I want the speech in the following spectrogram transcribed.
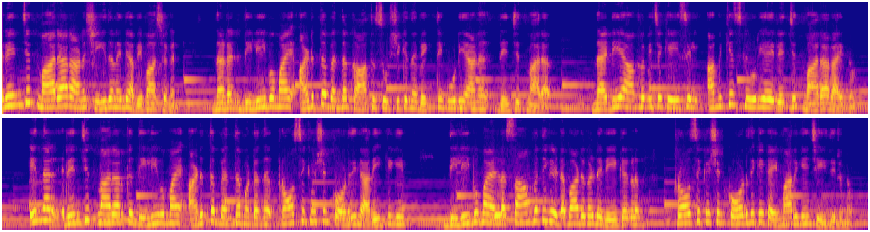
രഞ്ജിത്ത് മാരാറാണ് ശീതളിന്റെ അഭിഭാഷകൻ. നടൻ ദിലീപുമായി അടുത്ത ബന്ധം കാത്തു സൂക്ഷിക്കുന്ന വ്യക്തി കൂടിയാണ് രഞ്ജിത്ത് മാരാർ. നടിയെ ആക്രമിച്ച കേസിൽ അമിക്കസ് ക്യൂറിയായി രഞ്ജിത്ത് മാരാറായിരുന്നു. എന്നാൽ രഞ്ജിത്ത് മാരാർക്ക് ദിലീപുമായി അടുത്ത ബന്ധമുണ്ടെന്ന് പ്രോസിക്യൂഷൻ കോടതിയിൽ അറിയിക്കുകയും ദിലീപുമായുള്ള സാമ്പത്തിക ഇടപാടുകളുടെ രേഖകളും പ്രോസിക്യൂഷൻ കോടതിക്ക് കൈമാറുകയും ചെയ്തിരുന്നു.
